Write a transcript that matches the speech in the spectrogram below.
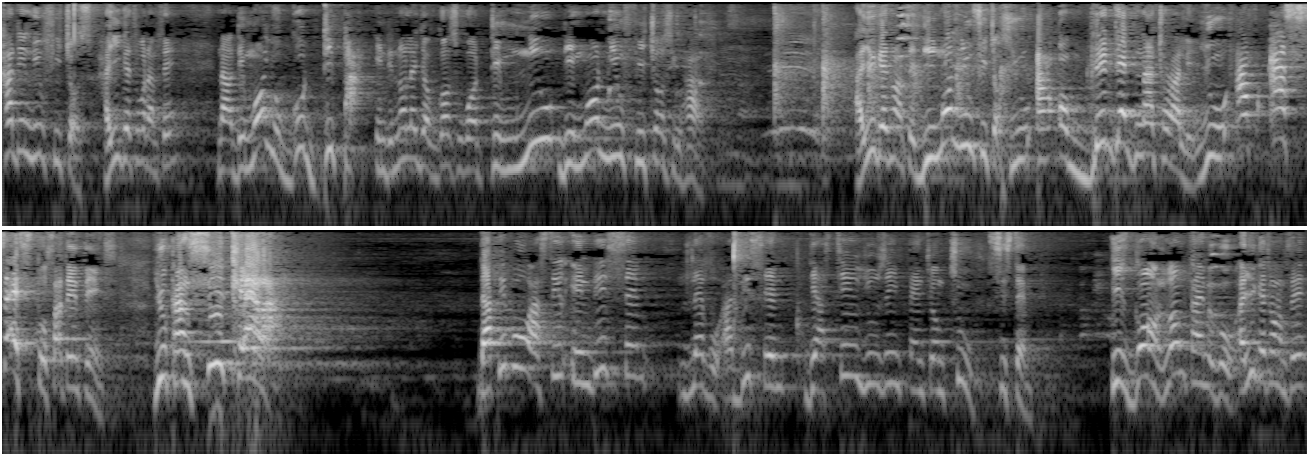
Adding new features. Are you getting what I'm saying? Now, the more you go deeper in the knowledge of God's word, the new, the more new features you have. Are you getting what I'm saying? The more new features, you are upgraded naturally. You have access to certain things. You can see clearer. That people are still in this same level, at this same, they are still using Pentium 2 system. He's gone long time ago. Are you getting what I'm saying?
